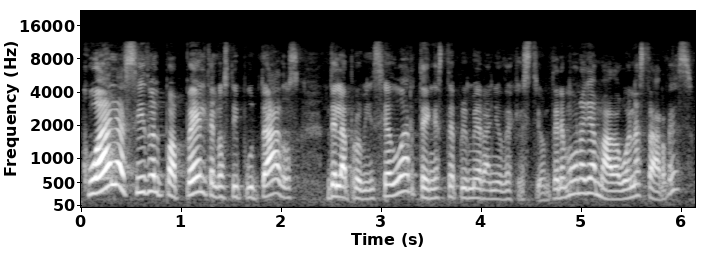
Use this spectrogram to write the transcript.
¿cuál ha sido el papel de los diputados de la provincia de Duarte en este primer año de gestión? Tenemos una llamada, buenas tardes.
